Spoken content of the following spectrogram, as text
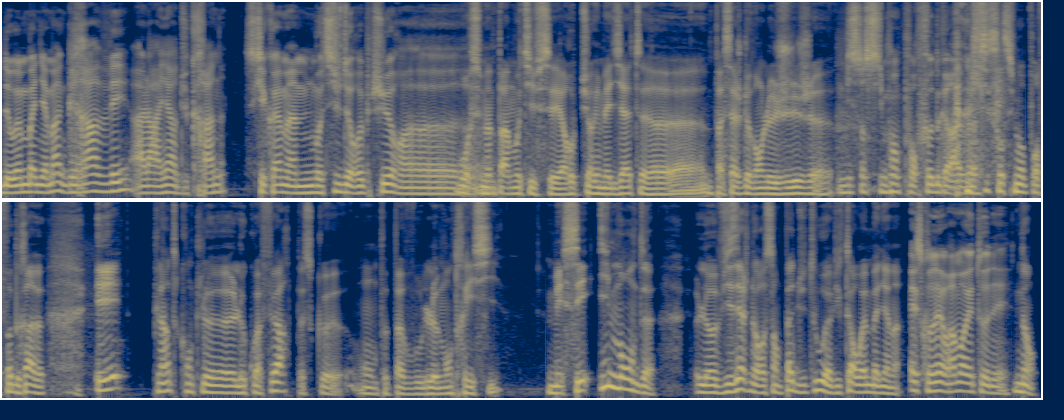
de Wembanyama gravé à l'arrière du crâne. Ce qui est quand même un motif de rupture. euh, Bon, c'est même pas un motif, c'est rupture immédiate, euh, passage devant le juge, licenciement pour faute grave. licenciement pour faute grave. Et plainte contre le, le coiffeur, parce que on peut pas vous le montrer ici. Mais c'est immonde. Le visage ne ressemble pas du tout à Victor Wembanyama. Est-ce qu'on est vraiment étonné Non.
